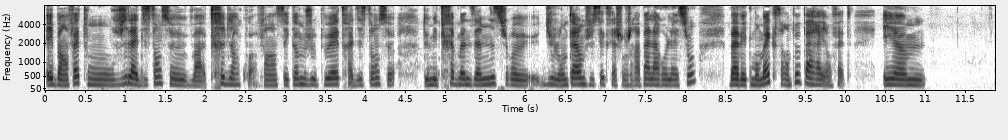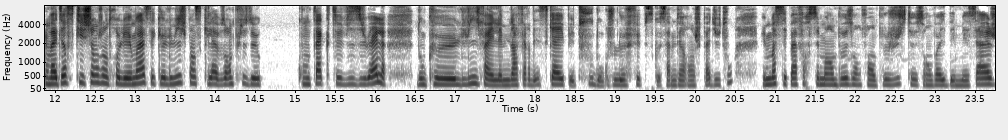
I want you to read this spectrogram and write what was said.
et ben en fait on vit la distance euh, bah, très bien quoi. Enfin c'est comme je peux être à distance de mes très bonnes amies sur euh, du long terme, je sais que ça changera pas la relation. Bah avec mon mec c'est un peu pareil en fait. Et euh, on va dire ce qui change entre lui et moi, c'est que lui je pense qu'il a besoin plus de contact visuel. Donc lui, enfin il aime bien faire des Skype et tout, donc je le fais parce que ça me dérange pas du tout. Mais moi c'est pas forcément un besoin. Enfin on peut juste s'envoyer des messages,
